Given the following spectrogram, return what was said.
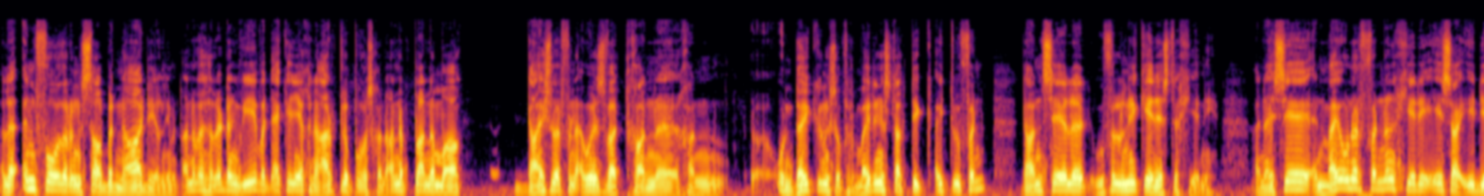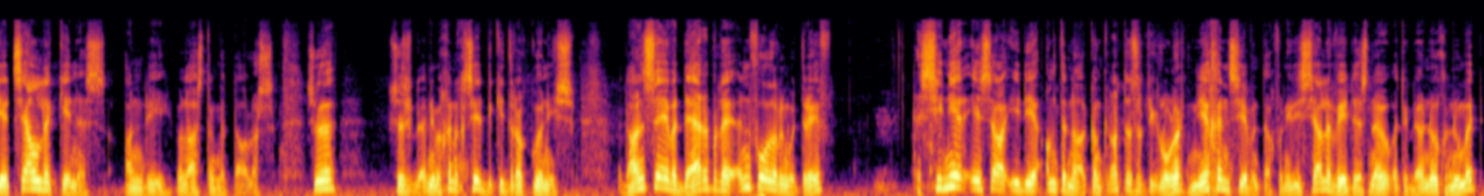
hulle invordering sal benadeel nie. Met ander woorde, hulle ding weet wat ek en jy gaan hardloop of ons gaan ander planne maak. Daai soort van ouens wat gaan uh, gaan ontduikings of vermydingstaktiek uitoefen, dan sê hulle hoef hulle nie kennis te gee nie. En hy sê in my ondervinding gee die SAID selde kennis aan die belastingbetalers. So soos ek in die begin gesê het, bietjie drakonies. Dan sê hy wat derde invordering betref, 'n senior SAID amptenaar kan kragtens artikel 179 van hierdie selfde wet, dis nou wat ek nou nou genoem het,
